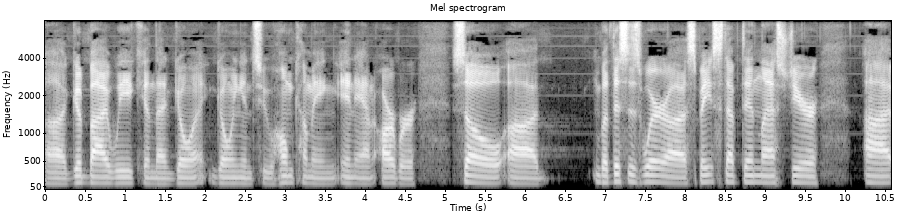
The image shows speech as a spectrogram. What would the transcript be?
uh, good bye week, and then going going into homecoming in Ann Arbor. So, uh, but this is where uh, Speight stepped in last year. Uh,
